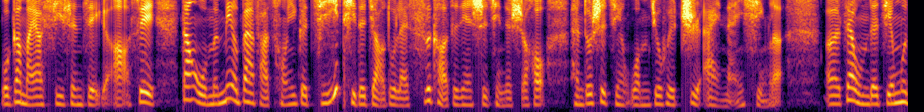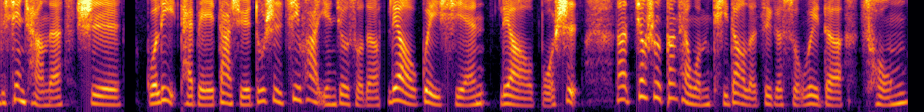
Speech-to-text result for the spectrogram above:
我干嘛要牺牲这个啊？所以，当我们没有办法从一个集体的角度来思考这件事情的时候，很多事情我们就会挚爱难行了。呃，在我们的节目的现场呢，是。国立台北大学都市计划研究所的廖桂贤廖博士，那教授刚才我们提到了这个所谓的从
